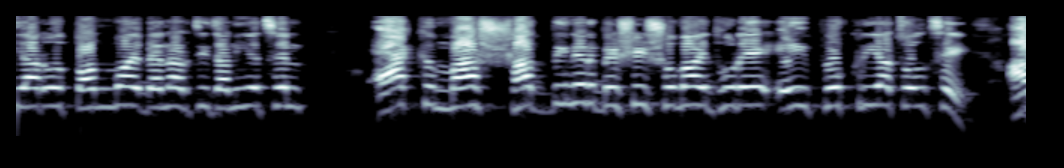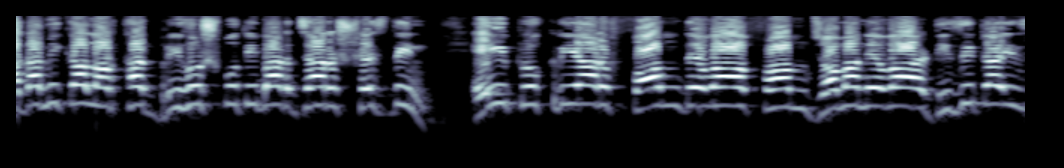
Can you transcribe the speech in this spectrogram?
ইআরও তন্ময় ব্যানার্জি জানিয়েছেন, এক মাস সাত দিনের বেশি সময় ধরে এই প্রক্রিয়া চলছে। আগামীকাল অর্থাৎ বৃহস্পতিবার যার শেষ দিন, এই প্রক্রিয়ার ফর্ম দেওয়া, ফর্ম জমা নেওয়া, ডিজিটাইজ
